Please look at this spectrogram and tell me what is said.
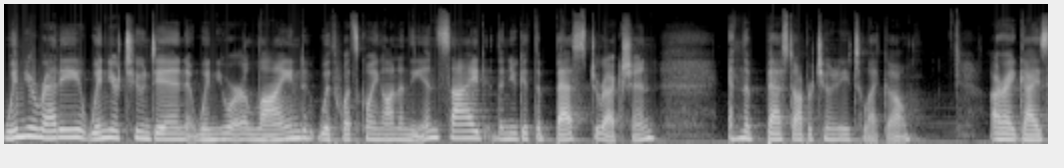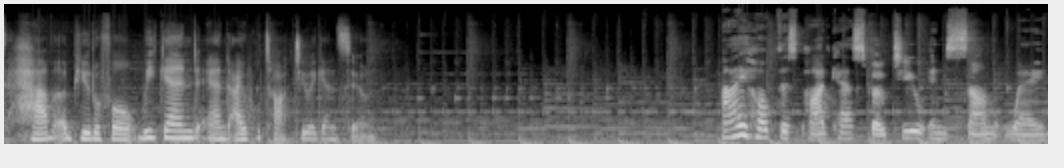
When you're ready, when you're tuned in, when you are aligned with what's going on on the inside, then you get the best direction and the best opportunity to let go. All right, guys, have a beautiful weekend, and I will talk to you again soon. I hope this podcast spoke to you in some way.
